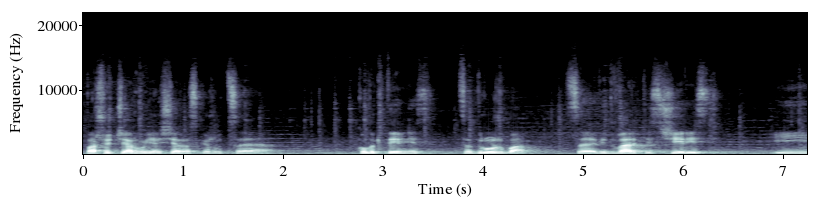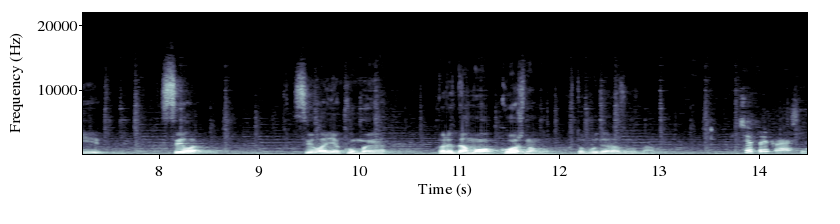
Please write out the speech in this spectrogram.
В першу чергу, я ще раз скажу, це колективність, це дружба, це відвертість, щирість і сила. Сила, яку ми передамо кожному, хто буде разом з нами. Це прекрасно.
